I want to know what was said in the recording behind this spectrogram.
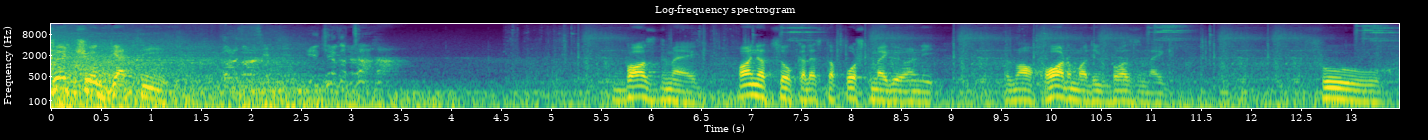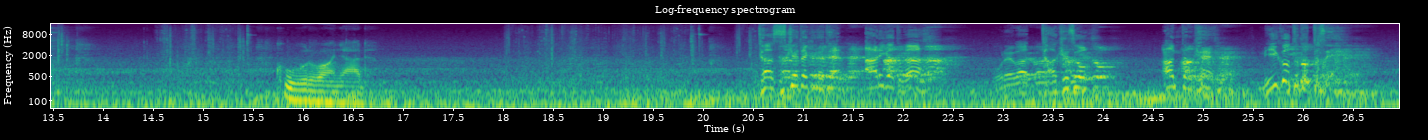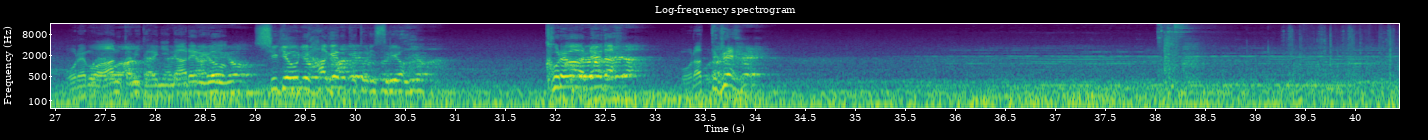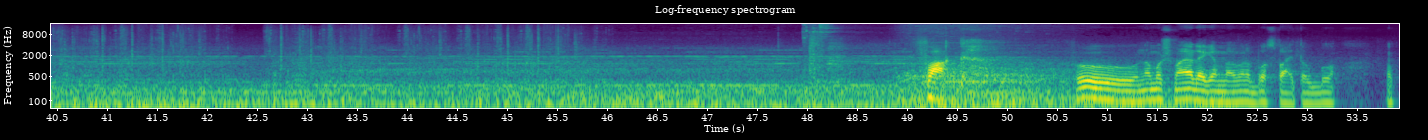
Köcsög, geci! Bazd meg! Hanyatszó kell ezt a post megölni. Ez már a harmadik, bazd meg. Fú. Kurva anyád. 助けてくれてありがとな 俺は竹蔵。あんたの剣見事だったぜ。俺もあんたみたいになれるよう修行に励むことにするよ。これは礼だ。もらってくれ。Fuck. Fú, na most már elegem van a boss fightokból.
